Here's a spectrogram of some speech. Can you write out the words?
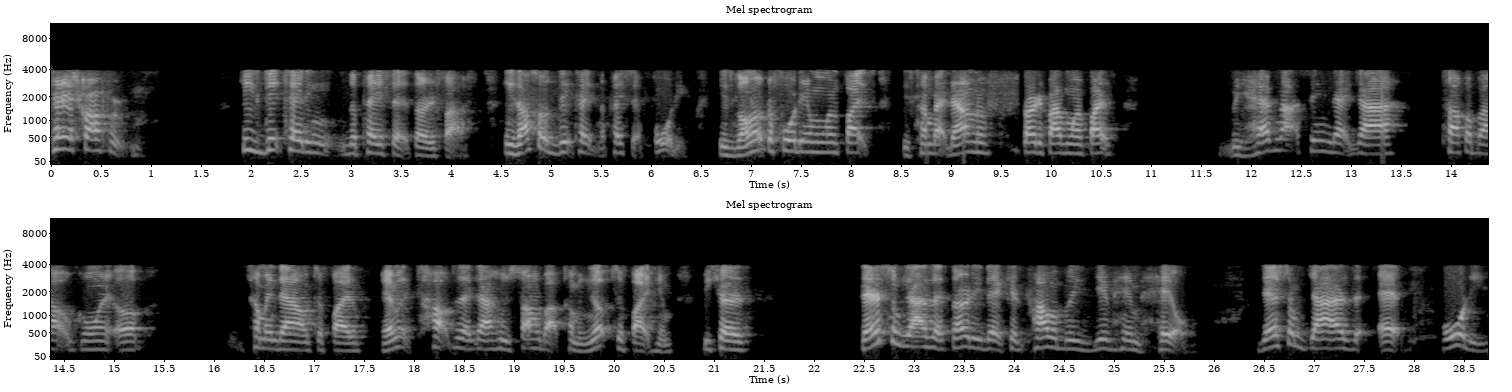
Terence Crawford, he's dictating the pace at 35. He's also dictating the pace at 40. He's gone up to 40 in one fights. He's come back down to 35 in one fights. We have not seen that guy talk about going up, coming down to fight him. We haven't talked to that guy who's talking about coming up to fight him because there's some guys at 30 that could probably give him hell. There's some guys at 40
